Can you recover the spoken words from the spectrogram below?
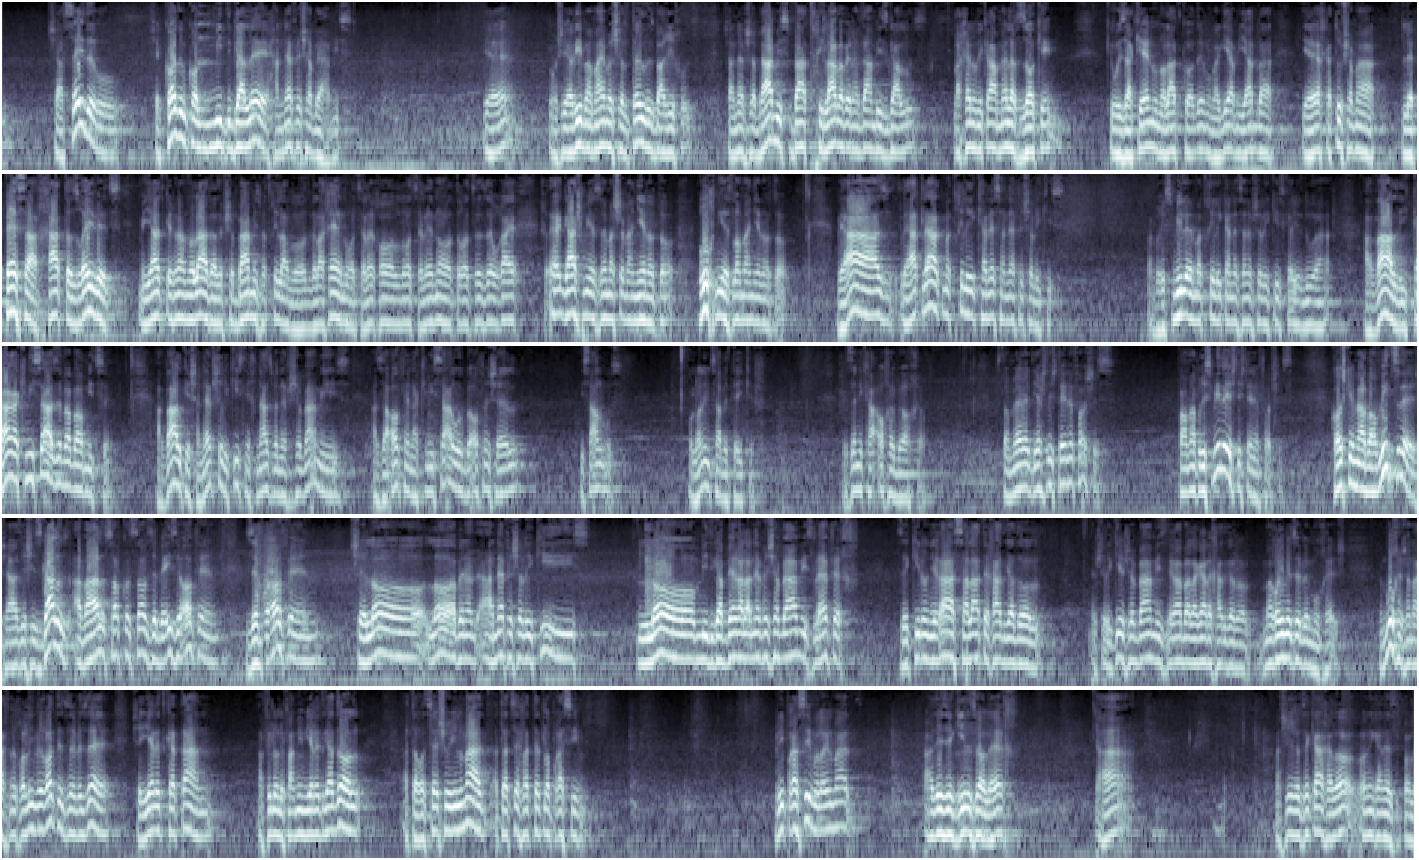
שהסדר הוא שקודם כל מתגלה הנפש הבהמית. Yeah, כמו שיביא במאמר של תולדות באריכות, שהנפש הבהמית בא תחילה בבן אדם בהתגלות, לכן הוא נקרא מלך זקן, כי הוא זקן, הוא נולד קודם, הוא מגיע מיד, ב... איך כתוב שם, לפסח, חטאת רובץ, מיד כשאדם נולד, אז הבהמית מתחיל לעבוד, ולכן הוא רוצה לאכול, הוא רוצה ליהנות, הוא רוצה זה, הוא ראה, גשמיות זה מה שמעניין אותו, רוחניות לא מעניין אותו. ואז לאט לאט מתחיל להיכנס הנפש האלקית. בריס מילה מתחיל להיכנס הנפש הליקיס כידוע, אבל עיקר הכניסה זה בבר מצווה. אבל כשהנפש הליקיס נכנס בנפש הבאמיס, אז האופן הכניסה הוא באופן של איסלמוס. הוא לא נמצא בתקף. וזה נקרא אוכל באוכל. זאת אומרת, יש לי שתי נפושס. כבר מהבריס מילה יש לי שתי נפושס. כל שכן מהבר מצווה, שאז יש הסגלות, אבל סוף כל סוף זה באיזה אופן? זה באופן שלא, לא הבן, הנפש הליקיס לא מתגבר על הנפש הבאמיס, להפך, זה כאילו נראה סלט אחד גדול. הנפש הליקיס שבאמיס נראה בלאגן אחד גדול. מה רואים את זה במוחש? במוחש אנחנו יכולים לראות את זה בזה שילד קטן, אפילו לפעמים ילד גדול, אתה רוצה שהוא ילמד, אתה צריך לתת לו פרסים. בלי פרסים הוא לא ילמד. עד איזה גיל זה הולך? אה? משאיר את זה ככה, לא? לא ניכנס פה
